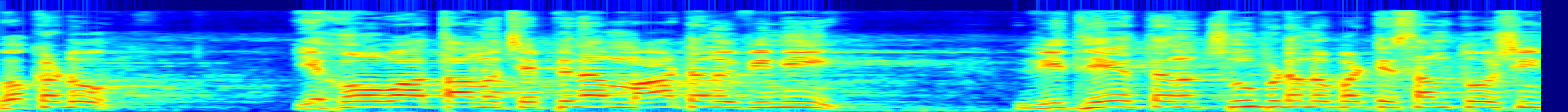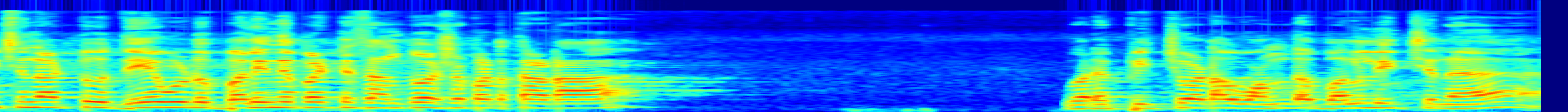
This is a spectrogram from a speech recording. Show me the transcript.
ఒకడు యహోవా తాను చెప్పిన మాటను విని విధేతను చూపుడను బట్టి సంతోషించినట్టు దేవుడు బలిని బట్టి సంతోషపడతాడా? వర పిచ్చోడ వంద బలులు ఇచ్చిన?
